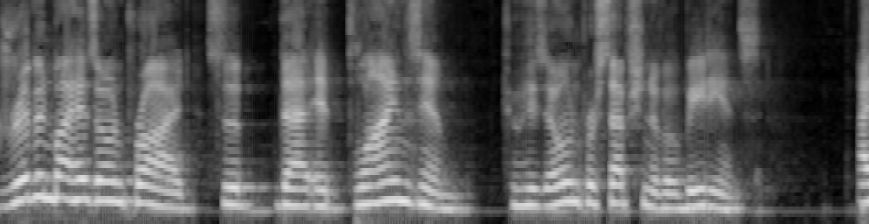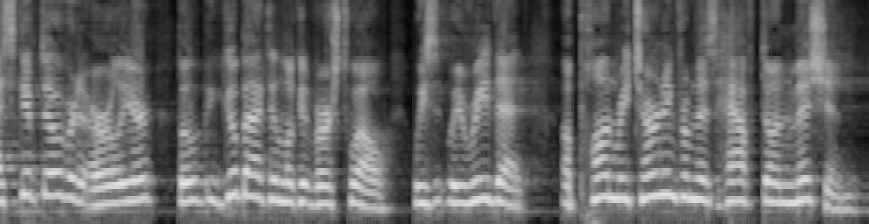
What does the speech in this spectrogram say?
driven by his own pride so that it blinds him to his own perception of obedience. I skipped over to earlier, but go back and look at verse 12. We, we read that upon returning from this half done mission,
